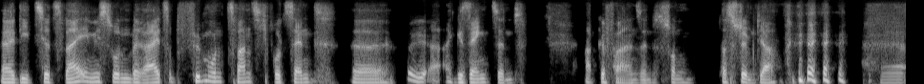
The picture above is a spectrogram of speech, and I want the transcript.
die CO2-Emissionen bereits um 25 Prozent äh, gesenkt sind, abgefallen sind. Das, schon, das stimmt, ja. ja,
